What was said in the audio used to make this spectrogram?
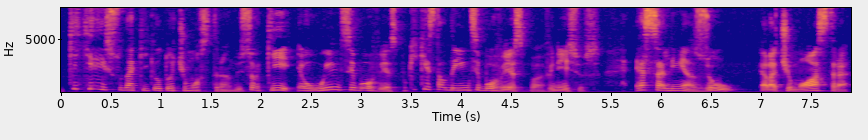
O que, que, é isso daqui que eu estou te mostrando? Isso aqui é o índice Bovespa. O que, que é esse tal de índice Bovespa, Vinícius? Essa linha azul, ela te mostra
